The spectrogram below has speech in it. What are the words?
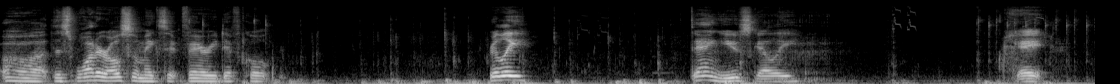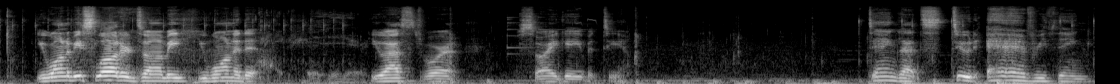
Oh, this water also makes it very difficult. Really? Dang you, Skelly. Okay. You want to be slaughtered, zombie. You wanted it. You asked for it. So I gave it to you. Dang, that's dude, everything.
